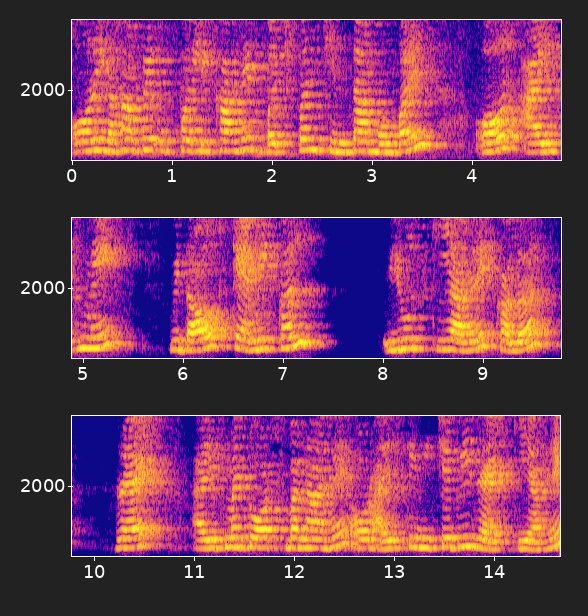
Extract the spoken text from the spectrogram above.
और यहाँ पे ऊपर लिखा है, बचपन चिंता मोबाइल और आइस में विदाउट केमिकल यूज़ किया है कलर रेड आइस में डॉट्स बना है और आइस के नीचे भी रेड किया है।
